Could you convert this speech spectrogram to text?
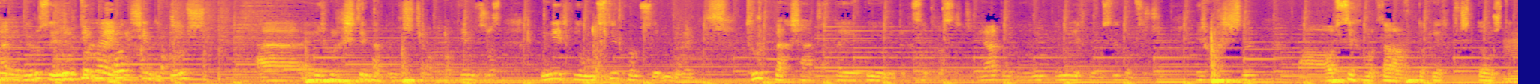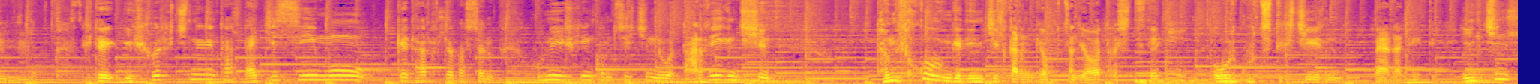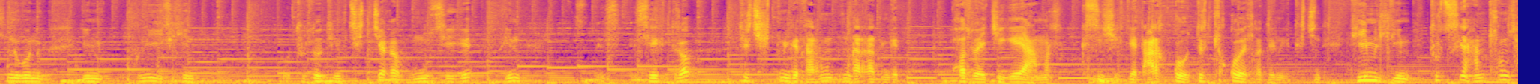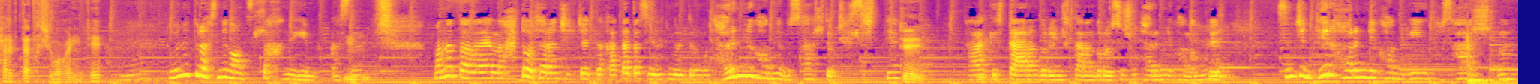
Яг ерөөсөө иргэдийн хайр шин дэвш а эрхлэгчдийн танд үйлчж байгаа Тийм учраас хүний эрхний үндэсний комисс ер нь тэгээд төрд байх шаардлагатай юу гэдэг асуудал гарч байна. Яг энэ хүний эрхний үндэсний комисс чинь баригч нь улсын их хурлаар ордог эрхчтэй өөрсдөө хэлдэг. Гэхдээ эрх баригчнэрийн талд ажилласан юм уу гэд харахад бас хүний эрхийн комиссийн чинь нөгөө даргаыг нь жишээ нь томилохгүй ингээд энэ жил гарангийн хугацаанд яваад байгаа шүү дээ. Өөр гүйцэтгэгчээр нь байгаа гэдэг. Эн чинь л нөгөө нэг энэ хүний эрхийн төлөө тэмцэж байгаа хүмүүсийгээ энэ сектороо тэр чигт нэгээд гаргуунд нь гаргаад ингээд хол байж игээ амар гэсэн шиг тэгээд аргагүй өдөртлөхгүй байлгаад байна гэдэг чинь тийм л юм төр зэсгийн хандлага нь харагдаад ах шиг байгаа юм тий. Өнөөдөр бас нэг онцлох нэг юм бас манай дараа хатуу царан шилжээд гадаадаас иргэдмэр дэрнгүүд 21 хоногийн тусгаарлалт өгч эхэлсэн шүү дээ. Та гэртээ 14 эмэгтэй 14 байсан шүү 21 хоног гэж. Тэсэн чинь тэр 21 хоногийн тусгаарлалт нь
